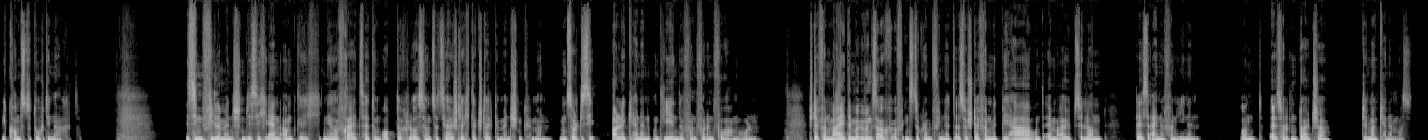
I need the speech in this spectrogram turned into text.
wie kommst du durch die Nacht? Es sind viele Menschen, die sich ehrenamtlich in ihrer Freizeit um obdachlose und sozial schlechter gestellte Menschen kümmern. Man sollte sie alle kennen und jeden davon vor den Vorhang holen. Stefan May, den man übrigens auch auf Instagram findet. Also Stefan mit PH und MAY, der ist einer von ihnen. Und er ist halt ein Deutscher, den man kennen muss.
